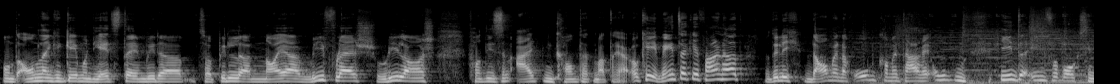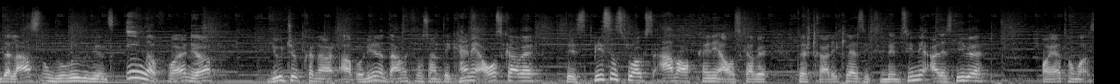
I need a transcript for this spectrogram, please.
und online gegeben und jetzt eben wieder so ein bisschen ein neuer Refresh, Relaunch von diesem alten Content-Material. Okay, wenn es euch gefallen hat, natürlich Daumen nach oben, Kommentare unten in der Infobox hinterlassen und worüber wir uns immer freuen, ja, YouTube-Kanal abonnieren und damit versäumt ihr keine Ausgabe des Business Vlogs, aber auch keine Ausgabe der Stradi Classics. In dem Sinne, alles Liebe, euer Thomas.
